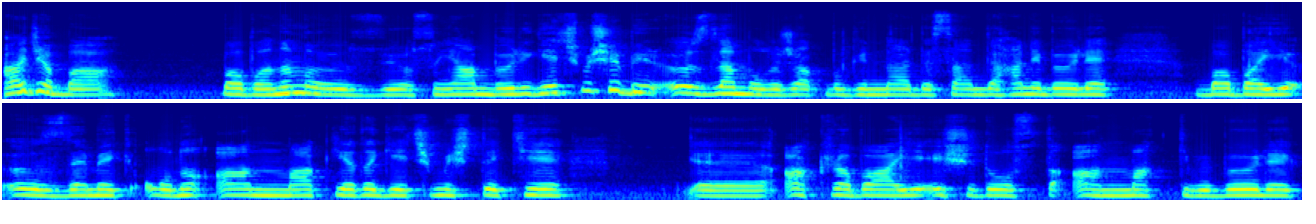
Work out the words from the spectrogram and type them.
acaba babanı mı özlüyorsun yani böyle geçmişe bir özlem olacak bugünlerde sende hani böyle babayı özlemek onu anmak ya da geçmişteki e, akrabayı eşi dostu anmak gibi böyle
